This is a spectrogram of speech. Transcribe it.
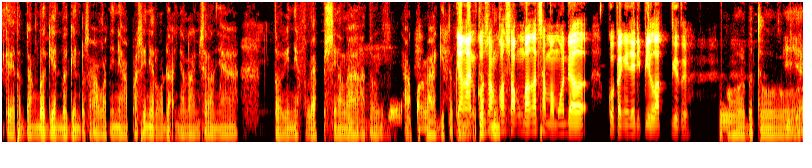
kayak tentang bagian-bagian pesawat ini apa sih ini rodanya lah misalnya atau ini flapsnya lah atau Hmm. ini apalah gitu kan Jangan kosong-kosong banget sama modal gue pengen jadi pilot gitu. betul betul Iya.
